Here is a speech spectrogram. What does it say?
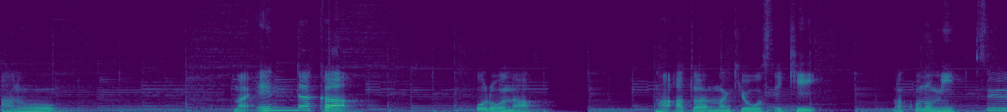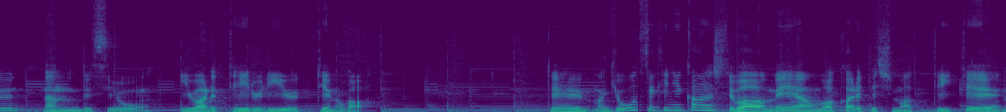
あの、まあ、円高、コロナ、まあ、あとはま業績、まあ、この3つなんですよ、言われている理由っていうのが。で、まあ、業績に関しては明暗分かれてしまっていて、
